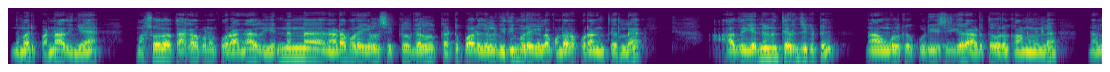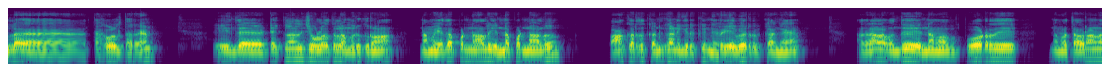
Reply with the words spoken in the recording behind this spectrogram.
இந்த மாதிரி பண்ணாதீங்க. மசோதா தாக்கல் பண்ண போகிறாங்க அதில் என்னென்ன நடைமுறைகள் சிக்கல்கள் கட்டுப்பாடுகள் விதிமுறைகள்லாம் கொண்டு வர போகிறாங்கன்னு தெரில அது என்னென்னு தெரிஞ்சுக்கிட்டு நான் உங்களுக்கு கூடிய சீக்கிரம் அடுத்த ஒரு காணொலியில் நல்ல தகவல் தரேன். இந்த டெக்னாலஜி உலகத்தில் நம்ம இருக்கிறோம். நம்ம எதை பண்ணாலும் என்ன பண்ணாலும் பார்க்குறது கண்காணிக்கிறதுக்கு நிறைய பேர் இருக்காங்க. அதனால் வந்து நம்ம போடுறது நம்ம தவறான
